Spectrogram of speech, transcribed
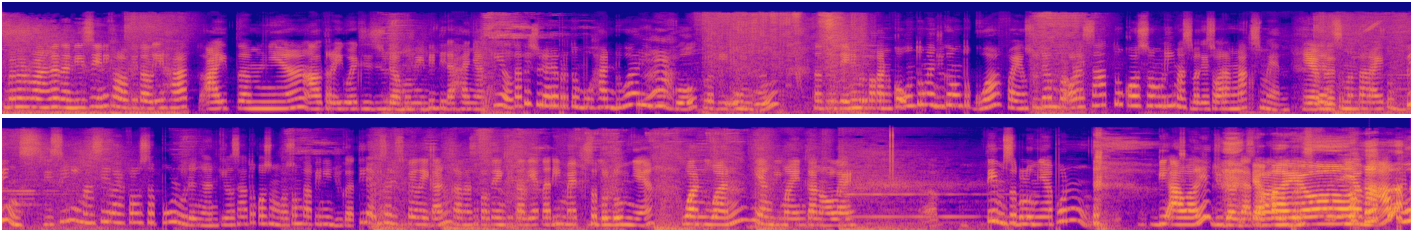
Bener banget dan di sini kalau kita lihat itemnya Alter Ego X sudah memimpin tidak hanya kill tapi sudah ada pertumbuhan 2000 gold lebih unggul. Tentu saja ini merupakan keuntungan juga untuk Guava yang sudah memperoleh 105 sebagai seorang marksman. Iya, dan betul. sementara itu Binks di sini masih level 10 dengan kill 100 tapi ini juga tidak bisa disepelekan karena seperti yang kita lihat tadi match sebelumnya 1-1 yang dimainkan oleh eh, tim sebelumnya pun di awalnya juga nggak terlalu yo? ya maaf bu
